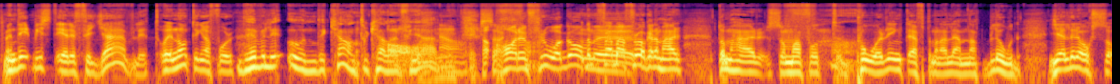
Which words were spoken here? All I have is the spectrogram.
Men det, visst är det för jävligt och är det någonting jag får... Det är väl i underkant att kalla det för jävligt. Jag har en fråga om... Då får jag bara eh, fråga de här, de här som har fått påringt efter man har lämnat blod. Gäller det också,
